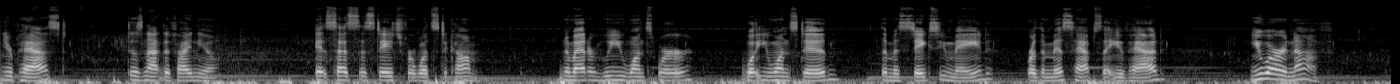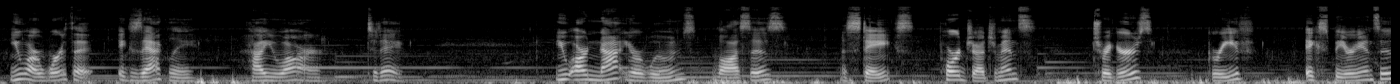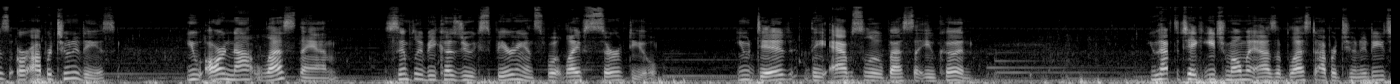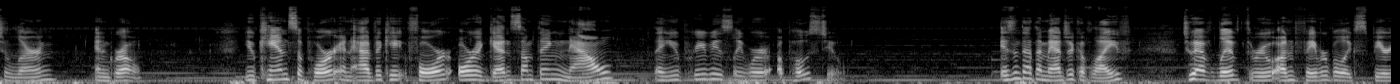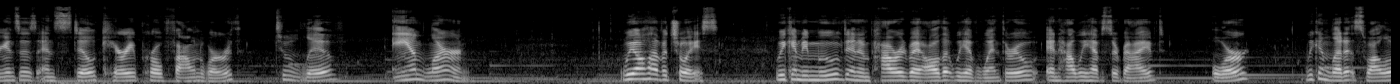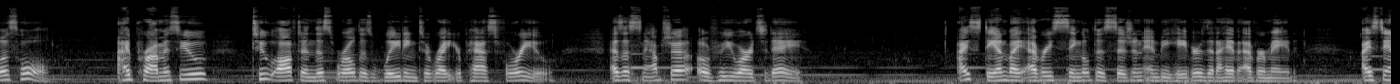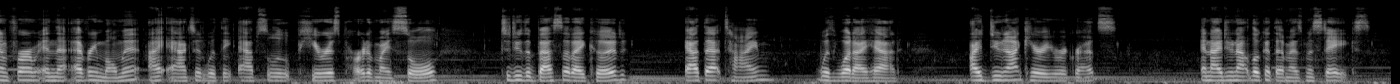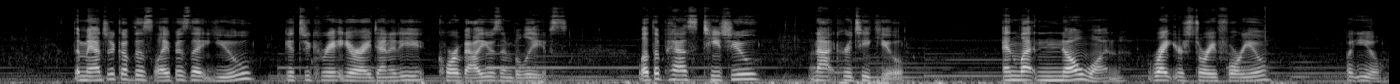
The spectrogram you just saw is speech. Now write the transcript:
Your past does not define you, it sets the stage for what's to come. No matter who you once were, what you once did, the mistakes you made, or the mishaps that you've had, you are enough. You are worth it exactly how you are today. You are not your wounds, losses, mistakes, poor judgments, triggers, grief, experiences, or opportunities. You are not less than simply because you experienced what life served you. You did the absolute best that you could. You have to take each moment as a blessed opportunity to learn and grow. You can support and advocate for or against something now that you previously were opposed to. Isn't that the magic of life? To have lived through unfavorable experiences and still carry profound worth, to live and learn. We all have a choice. We can be moved and empowered by all that we have went through and how we have survived, or we can let it swallow us whole. I promise you, too often this world is waiting to write your past for you as a snapshot of who you are today. I stand by every single decision and behavior that I have ever made. I stand firm in that every moment I acted with the absolute purest part of my soul to do the best that I could at that time with what I had. I do not carry regrets, and I do not look at them as mistakes. The magic of this life is that you get to create your identity, core values, and beliefs. Let the past teach you, not critique you. And let no one write your story for you but you.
